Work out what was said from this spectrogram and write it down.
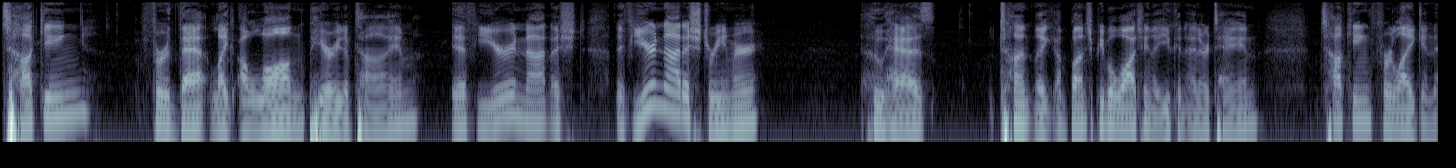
tucking for that like a long period of time if you're not a if you're not a streamer who has ton like a bunch of people watching that you can entertain tucking for like an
